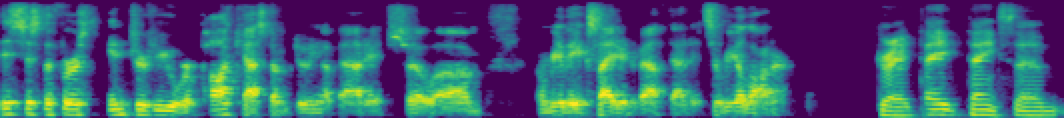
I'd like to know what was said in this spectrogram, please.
this is the first interview or podcast I'm doing about it. So um, I'm really excited about that. It's a real honor. Great. Hey, thanks. Um,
